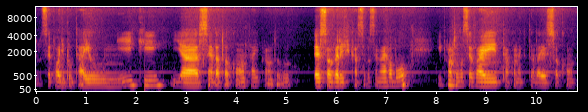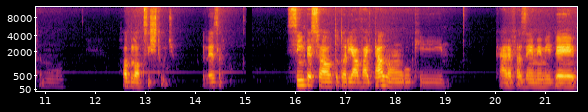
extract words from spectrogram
Você pode botar aí o nick e a senha da tua conta e pronto. É só verificar se você não é robô. E pronto, você vai estar tá conectando aí a sua conta no Roblox Studio, beleza? Sim, pessoal, o tutorial vai estar tá longo, que, cara, fazer MMD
